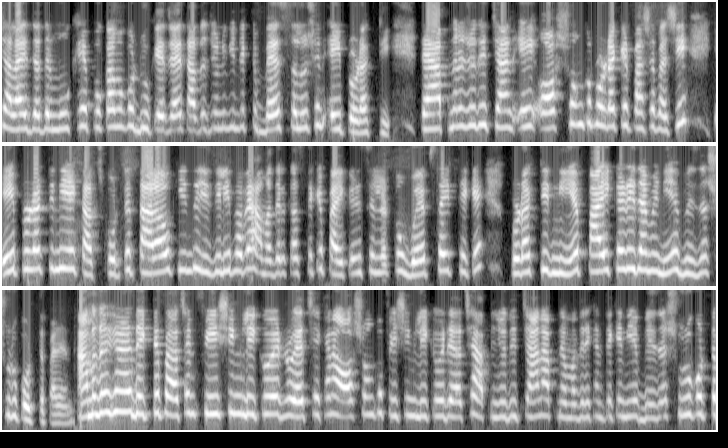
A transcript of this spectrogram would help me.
চালায়, যাদের মুখে পোকামাকড় ঢুকে যায়, তাদের জন্য কিন্তু একটা বেস্ট সলিউশন এই প্রোডাক্টটি তাই আপনারা যদি চান এই অসংখ্য প্রোডাক্টের পাশাপাশি এই প্রোডাক্টটি নিয়ে কাজ করতে, তারাও কিন্তু ইজিলি ভাবে আমাদের কাছ থেকে পাইকারি সেল ডট কম ওয়েবসাইট থেকে প্রোডাক্টটি নিয়ে পাইকারি দামে নিয়ে বিজনেস শুরু করতে পারেন। আমাদের এখানে দেখতে পাচ্ছেন ফিশিং লিকুইড রয়েছে। এখানে অসংখ্য ফিশিং লিকুইড আছে। আপনি যদি চান, আপনি আমাদের এখান থেকে নিয়ে বিজনেস শুরু করতে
